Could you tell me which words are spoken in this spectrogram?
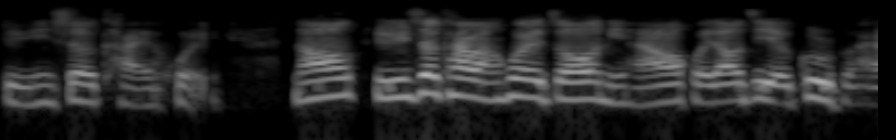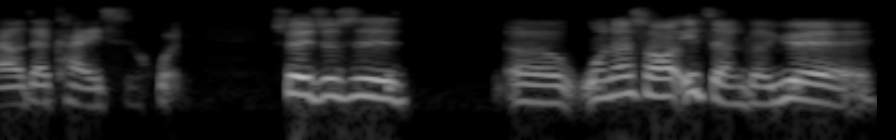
旅行社开会，然后旅行社开完会之后，你还要回到自己的 group，还要再开一次会。所以就是，呃，我那时候一整个月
